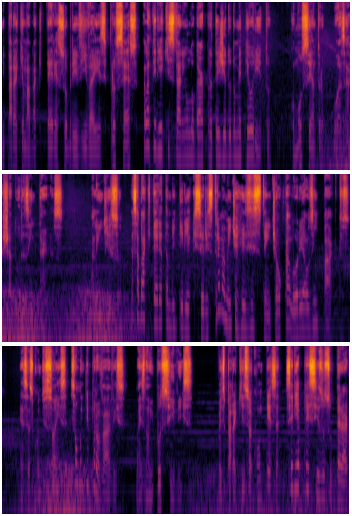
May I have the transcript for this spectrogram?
e para que uma bactéria sobreviva a esse processo, ela teria que estar em um lugar protegido do meteorito, como o centro ou as rachaduras internas. Além disso, essa bactéria também teria que ser extremamente resistente ao calor e aos impactos. Essas condições são muito improváveis, mas não impossíveis. Pois para que isso aconteça, seria preciso superar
